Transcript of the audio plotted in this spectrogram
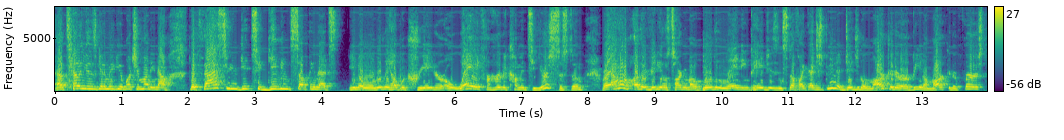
I'll tell you, it's going to make you a bunch of money. Now, the faster you get to giving something that's, you know, will really help a creator a way for her to come into your system, right? I have other videos talking about building landing pages and stuff like that. Just being a digital marketer or being a marketer first,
